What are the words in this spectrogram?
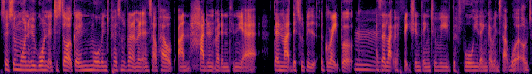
so someone who wanted to start going more into personal development and self help and hadn't read anything yet, then like this would be a great book as Mm. a like a fiction thing to read before you then go into that world.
